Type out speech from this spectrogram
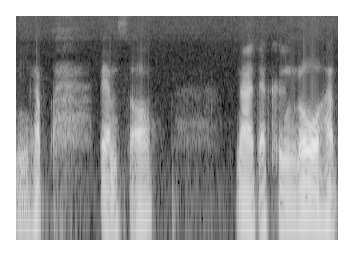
นี่ครับ แต้มสอง น่าจะครึ่งโลครับ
